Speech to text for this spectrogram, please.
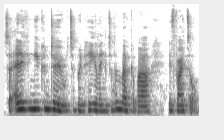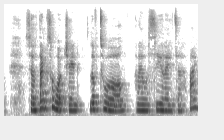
So anything you can do to bring healing to the Merkaba is vital. So thanks for watching, love to all, and I will see you later. Bye.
